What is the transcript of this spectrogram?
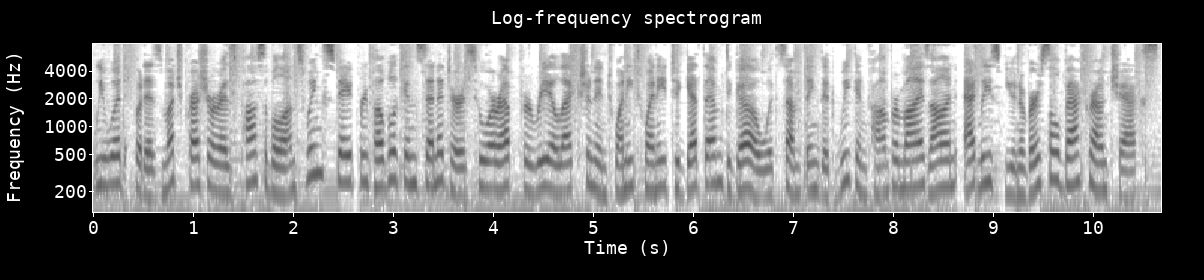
We would put as much pressure as possible on swing state Republican senators who are up for re-election in 2020 to get them to go with something that we can compromise on, at least universal background checks.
